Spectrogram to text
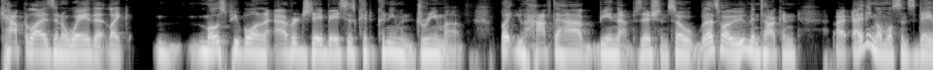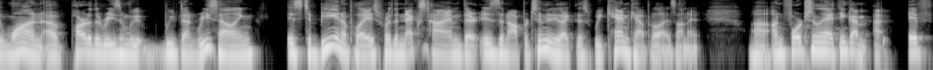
capitalize in a way that like most people on an average day basis could couldn't even dream of. But you have to have be in that position. So that's why we've been talking I, I think almost since day one of part of the reason we we've done reselling is to be in a place where the next time there is an opportunity like this, we can capitalize on it. Uh, unfortunately, I think I'm if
